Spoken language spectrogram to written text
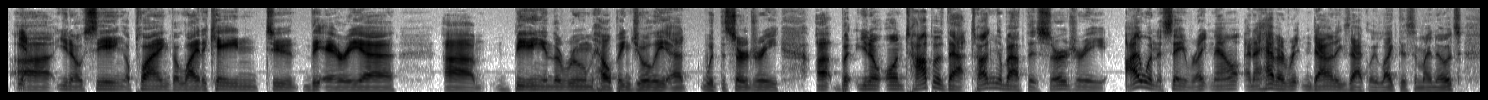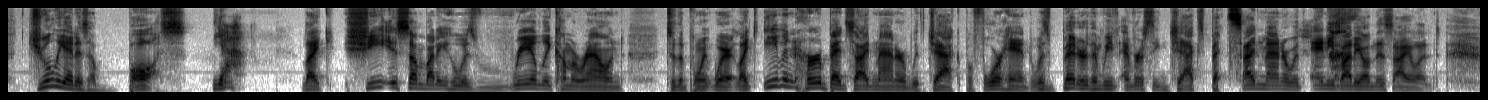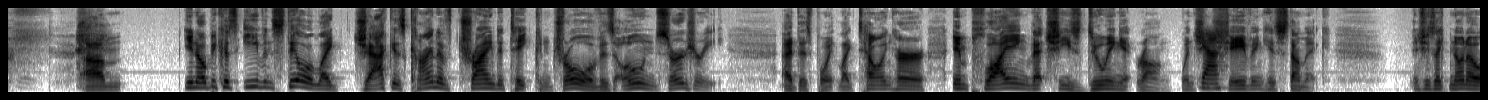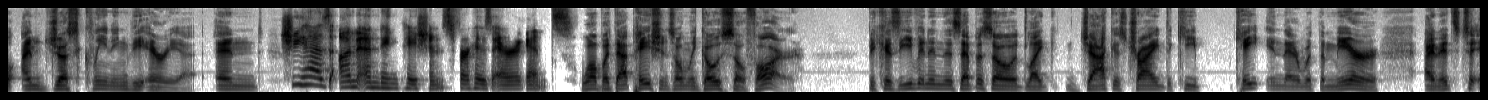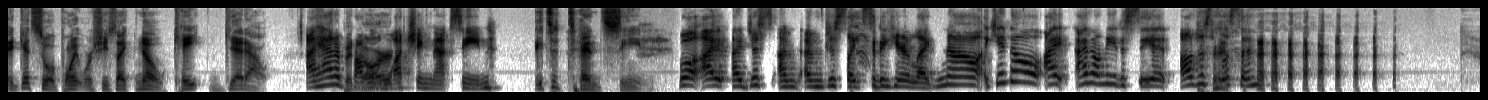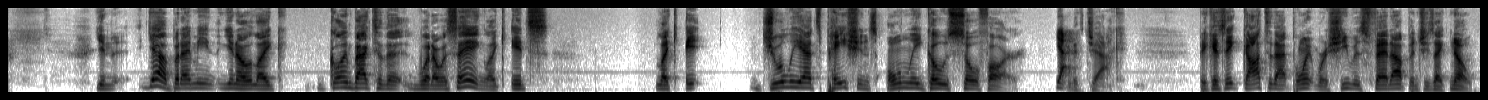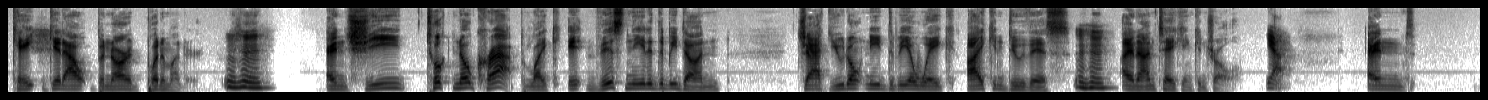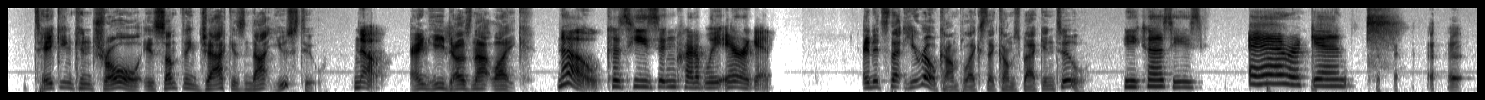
Yeah. Uh, you know, seeing applying the lidocaine to the area, um, being in the room helping Juliet with the surgery. Uh, but you know, on top of that, talking about this surgery, I want to say right now, and I have it written down exactly like this in my notes. Juliet is a boss. Yeah, Like she is somebody who has really come around to the point where like even her bedside manner with Jack beforehand was better than we've ever seen Jack's bedside manner with anybody on this island. Um you know, because even still like Jack is kind of trying to take control of his own surgery at this point, like telling her implying that she's doing it wrong when she's Yeah. shaving his stomach. And she's like, "No, no, I'm just cleaning the area." And She has unending patience for his arrogance. Well, but that patience only goes so far. Because even in this episode, like Jack is trying to keep Kate in there with the mirror, and it's to it gets to a point where she's like, "No, Kate, get out." I had a problem watching that scene. It's a tense scene. Well, I, I just I'm I'm just like sitting here like, no, you know, I I don't need to see it. I'll just listen. You know, yeah, but I mean, you know, like going back to the what I was saying, like it's like it Juliet's patience only goes so far. Yeah. with Jack. Because it got to that point where she was fed up and she's like, no, Kate, get out. Bernard, put him under. Mm-hmm. And she took no crap. Like, it. this needed to be done. Jack, you don't need to be awake. I can do this. And I'm taking control. yeah. And taking control is something Jack is not used to. No. And he does not like. No, because he's incredibly arrogant. And it's that hero complex that comes back in too. Because he's arrogant.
